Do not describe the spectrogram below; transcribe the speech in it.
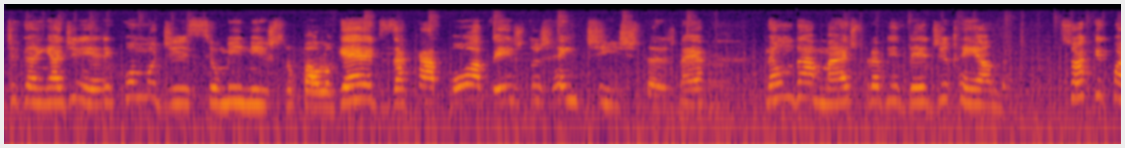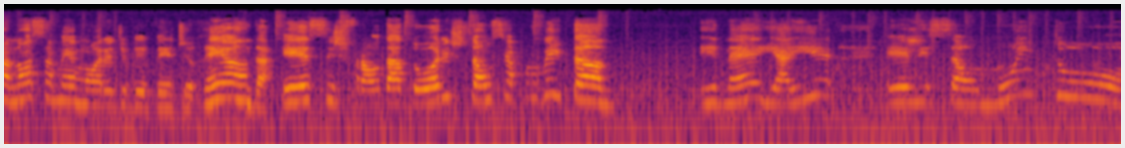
de ganhar dinheiro. E como disse o ministro Paulo Guedes, acabou a vez dos rentistas, né? Não dá mais para viver de renda. Só que com a nossa memória de viver de renda, esses fraudadores estão se aproveitando. E, né, e aí eles são muito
